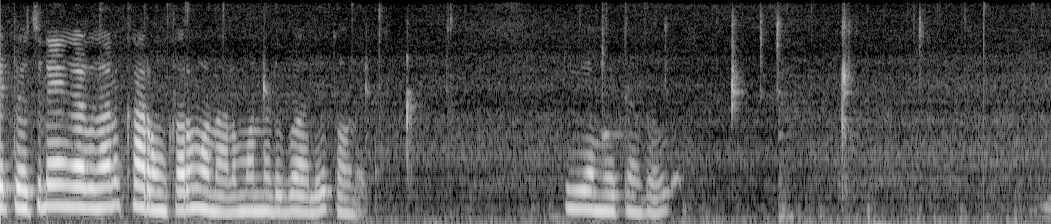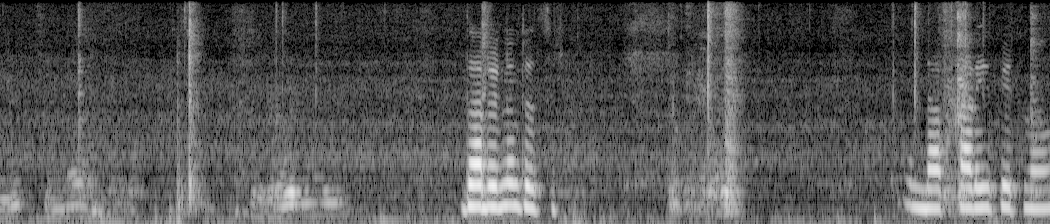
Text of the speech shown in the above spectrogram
ఎట్టు వచ్చినాయేం కాదు కానీ కరం కరం అనాలి. మొన్నటి బాలే తోడే ఏం పెట్టాడు. దాంట్లో వచ్చి ఇందాక కడిగి పెట్టినాం.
